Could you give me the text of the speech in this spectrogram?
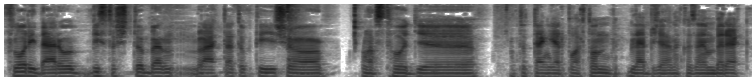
Floridáról biztos többen láttátok ti is a, azt, hogy ott a tengerparton lebzselnek az emberek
